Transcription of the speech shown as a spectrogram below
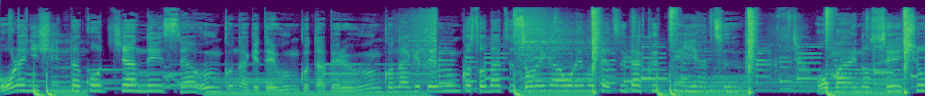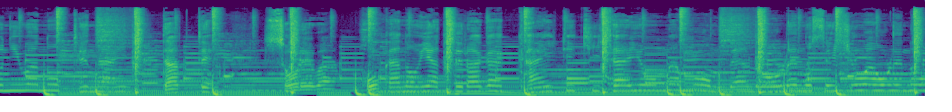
俺に知ったこっちゃねえさ。うんこ投げてうんこ食べる。うんこ投げてうんこ育つ。それが俺の哲学ってやつ。お前の聖書には載ってない。だってそれは他の奴らが書いてきたようなもんだ。ろ俺の聖書は俺のう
